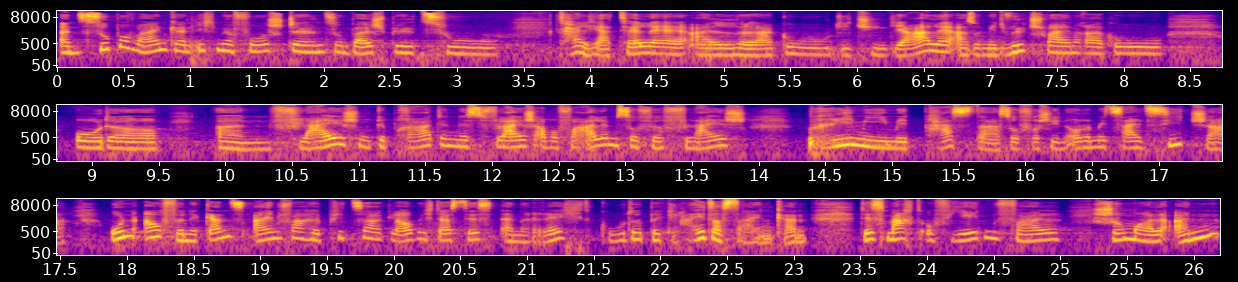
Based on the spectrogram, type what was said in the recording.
ein super Wein kann ich mir vorstellen, zum Beispiel zu Tagliatelle al Ragu di Cinghiale, also mit Wildschweinragout oder ein Fleisch, ein gebratenes Fleisch, aber vor allem so für Fleisch Primi mit Pasta, so verschieden, oder mit Salsiccia. Und auch für eine ganz einfache Pizza glaube ich, dass das ein recht guter Begleiter sein kann. Das macht auf jeden Fall schon mal an,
